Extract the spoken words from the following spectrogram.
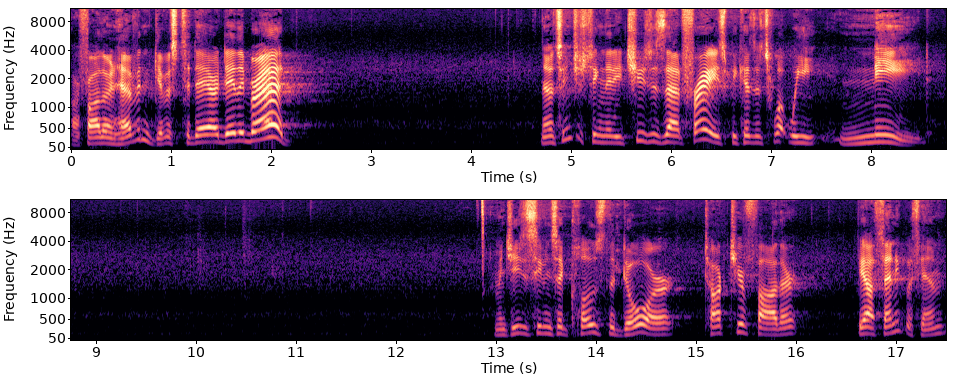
Our Father in heaven, give us today our daily bread. Now, it's interesting that he chooses that phrase because it's what we need. I mean, Jesus even said, Close the door, talk to your Father, be authentic with Him,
